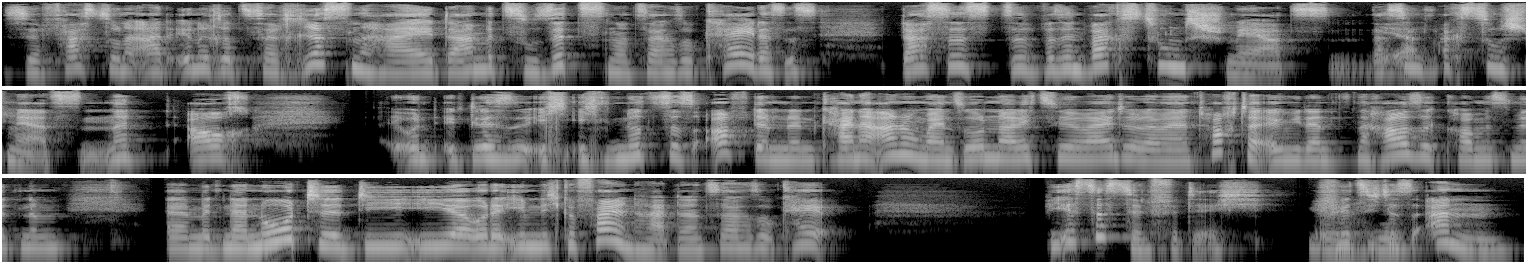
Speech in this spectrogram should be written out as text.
ist ja fast so eine Art innere Zerrissenheit, damit zu sitzen und sagen so, okay, das ist, das ist, das sind Wachstumsschmerzen, das ja. sind Wachstumsschmerzen, ne? auch, und ich, ich nutze das oft, denn, keine Ahnung, mein Sohn neulich zu mir meinte oder meine Tochter irgendwie dann nach Hause gekommen ist mit einem, äh, mit einer Note, die ihr oder ihm nicht gefallen hat, und dann zu sagen so, okay, wie ist das denn für dich? Wie fühlt sich mhm. das an?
